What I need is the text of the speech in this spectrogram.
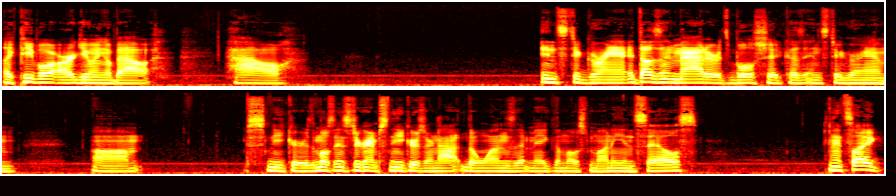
like people are arguing about how Instagram it doesn't matter it's bullshit cuz Instagram um sneakers the most Instagram sneakers are not the ones that make the most money in sales. And it's like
